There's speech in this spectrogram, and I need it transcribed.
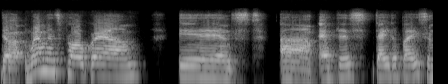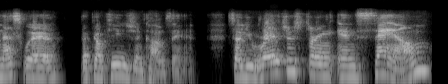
The women's program is um, at this database, and that's where the confusion comes in. So you're registering in SAM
